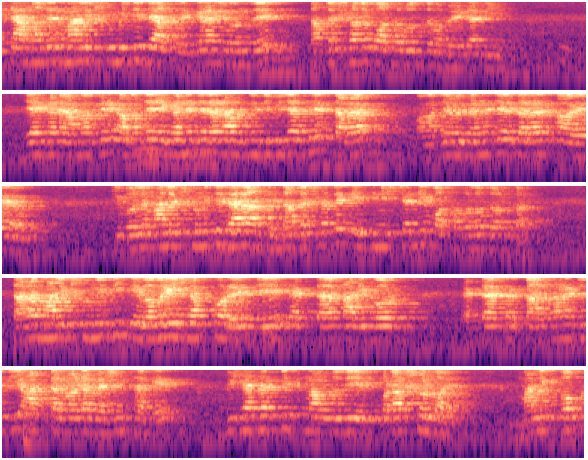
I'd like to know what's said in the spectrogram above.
এটা আমাদের মালিক সমিতি যে আছে কেরানীগঞ্জে তাদের সাথে কথা বলতে হবে এটা নিয়ে। যে এখানে আমাকে আমাদের এখানে যারা রাজনীতিবিদ আছে তারা আমাদের ওইখানে যে আহ, কি বলে, মালিক সমিতি যারা আছে, তাদের সাথে এই জিনিসটা নিয়ে কথা বলা দরকার। তারা মালিক সমিতি এভাবে হিসাব করে যে একটা কারিগর, একটা কারখানায় যদি আটটা, নয়টা মেশিন থাকে, বিশ হাজার পিস মাল যদি প্রোডাকশন হয়, মালিক পক্ষ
